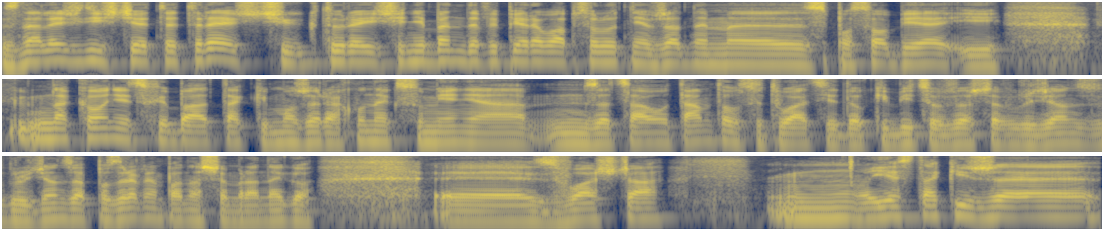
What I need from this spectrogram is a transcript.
znaleźliście tę treść, której się nie będę wypierał absolutnie w żadnym e, sposobie i na koniec chyba taki może rachunek sumienia za całą tamtą sytuację do kibiców, zwłaszcza w Grudziądza. Grudziądza. Pozdrawiam pana Szemranego e, zwłaszcza. Mm, Jest taki, że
